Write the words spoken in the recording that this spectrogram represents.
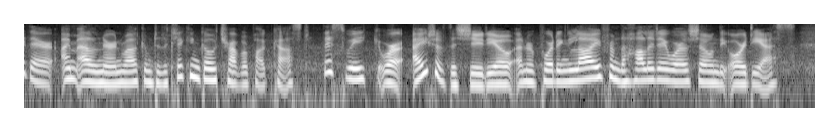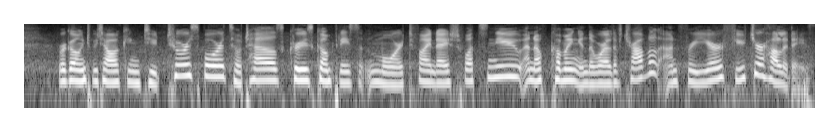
Hi there, I'm Eleanor, and welcome to the Click and Go Travel Podcast. This week, we're out of the studio and reporting live from the Holiday World Show in the RDS. We're going to be talking to tour sports, hotels, cruise companies, and more to find out what's new and upcoming in the world of travel and for your future holidays.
